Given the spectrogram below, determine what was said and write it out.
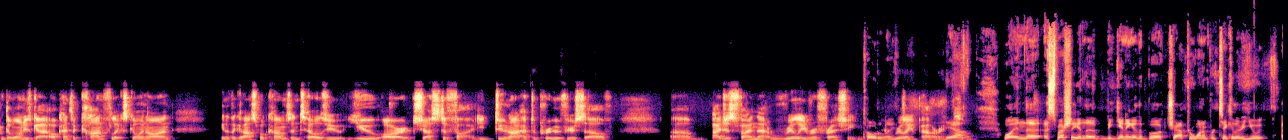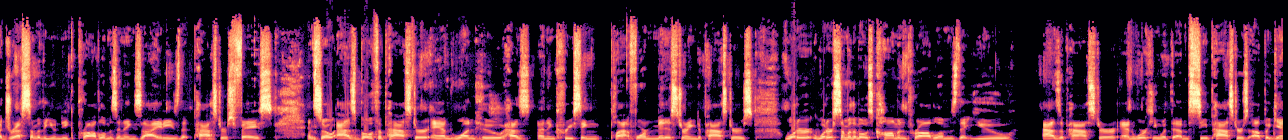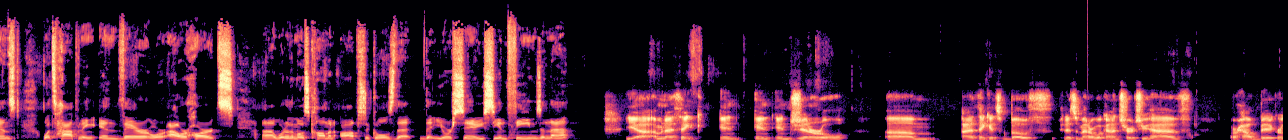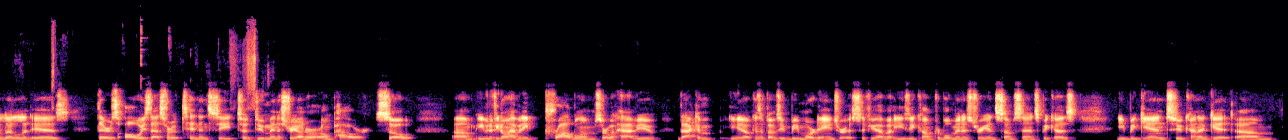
the one who's got all kinds of conflicts going on you know the gospel comes and tells you you are justified. You do not have to prove yourself um, I just find that really refreshing, Totally. and really empowering. Yeah. So, Well, in the especially in the beginning of the book, chapter one in particular, you address some of the unique problems and anxieties that pastors face. And so, as both a pastor and one who has an increasing platform ministering to pastors, what are what are some of the most common problems that you as a pastor and working with them see pastors up against what's happening in their or our hearts uh, what are the most common obstacles that that you're seeing are you seeing themes in that yeah, I mean, I think in in in general, um, I think it's both. It doesn't matter what kind of church you have or how big or little it is. There's always that sort of tendency to do ministry under our own power. So um, even if you don't have any problems or what have you, that can you know can sometimes even be more dangerous if you have an easy, comfortable ministry in some sense because you begin to kind of get um,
